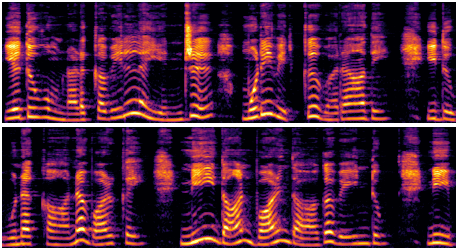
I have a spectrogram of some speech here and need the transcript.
எதுவும் நடக்கவில்லை என்று முடிவிற்கு வராதே. இது உனக்கான வாழ்க்கை. நீதான் வாழ்ந்தாக வேண்டும். நீ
